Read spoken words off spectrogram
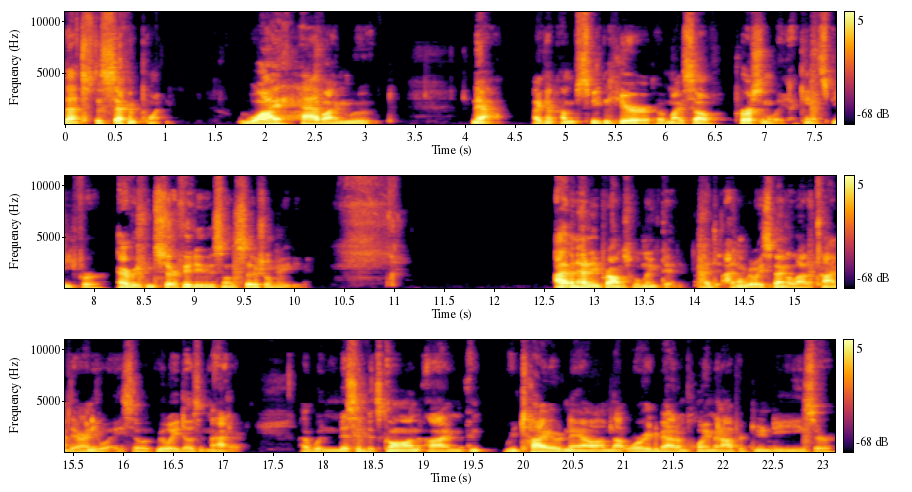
That's the second point. Why have I moved? Now, I can, I'm speaking here of myself personally. I can't speak for every conservative who's on social media. I haven't had any problems with LinkedIn. I, I, don't really spend a lot of time there anyway, so it really doesn't matter. I wouldn't miss it if it's gone. I'm retired now. I'm not worried about employment opportunities or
